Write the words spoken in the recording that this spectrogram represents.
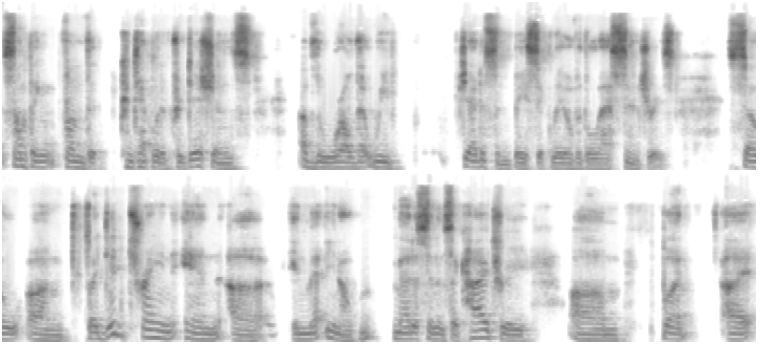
something from the contemplative traditions of the world that we've jettisoned basically over the last centuries. So, um, so I did train in uh, in you know medicine and psychiatry, um, but I,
